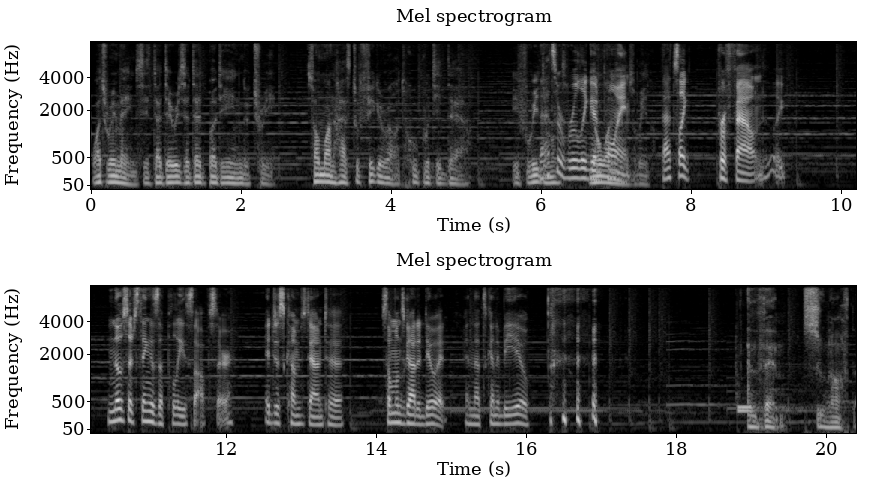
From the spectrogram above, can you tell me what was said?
What remains is that there is a dead body in the tree. Someone has to figure out who put it there. If we That's a don't, really good no one point. else will. That's like profound. Like, no such thing as a police officer. It just comes down to someone's got to do it, and that's going to be you. And then, soon after,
